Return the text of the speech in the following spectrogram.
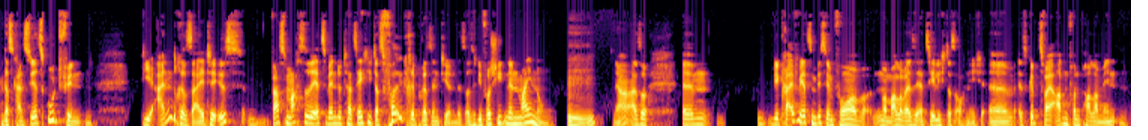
Das kannst du jetzt gut finden. Die andere Seite ist, was machst du jetzt, wenn du tatsächlich das Volk repräsentieren willst, also die verschiedenen Meinungen? Mhm. Ja, also ähm, wir greifen jetzt ein bisschen vor, normalerweise erzähle ich das auch nicht. Ähm, es gibt zwei Arten von Parlamenten.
